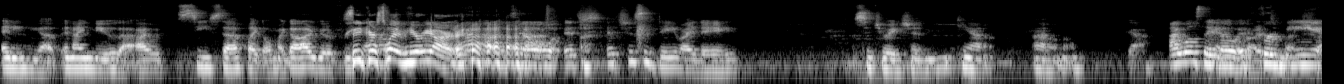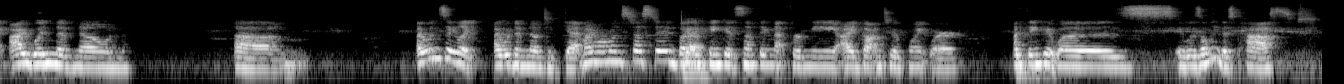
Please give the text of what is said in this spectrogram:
anything up, and I knew that I would see stuff like, "Oh my god, I'm gonna freak Sink or swim, here we are. Yeah, so it's it's just a day by day situation. You can't. I don't know. Yeah. I will say though, if for me, much. I wouldn't have known. Um, I wouldn't say like I wouldn't have known to get my hormones tested, but Yeah. I think it's something that for me, I had gotten to a point where I think it was it was only this past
